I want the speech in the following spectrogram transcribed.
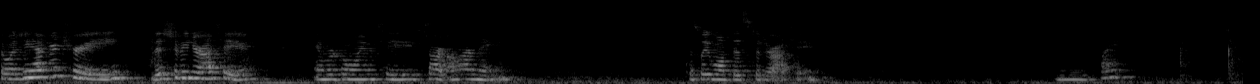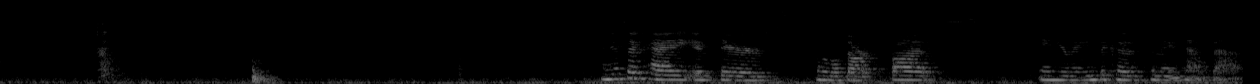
So once you have your tree, this should be dry too, and we're going to start on our moon. Because we want this to dry too. Need white. And it's okay if there's a little dark spots in your moon because the moon has that.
